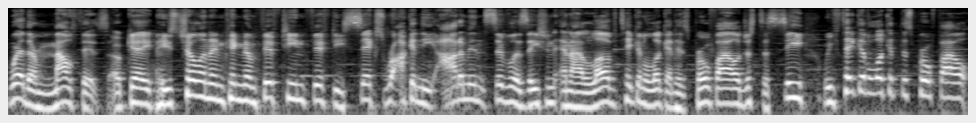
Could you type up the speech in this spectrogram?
where their mouth is okay? He's chilling in kingdom 1556 rocking the Ottoman civilization and I love taking a look at his profile just to see. We've taken a look at this profile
